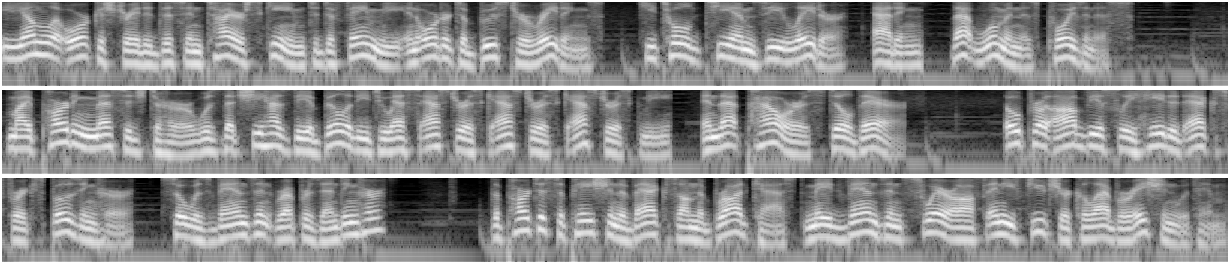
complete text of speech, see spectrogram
Zant. Orchestrated this entire scheme to defame me in order to boost her ratings, he told TMZ later, adding, that woman is poisonous. My parting message to her was that she has the ability to S asterisk asterisk asterisk me, and that power is still there. Oprah obviously hated X for exposing her, so was Vanzant representing her? The participation of X on the broadcast made Vanzant swear off any future collaboration with him.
